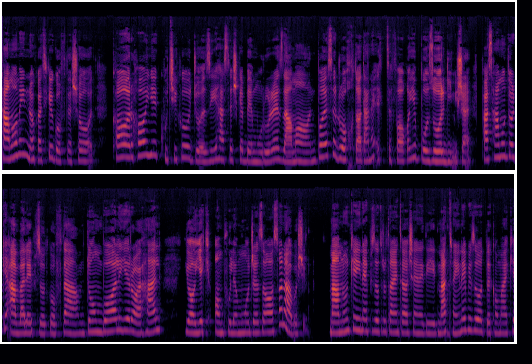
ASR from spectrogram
تمام این نکاتی که گفته شد کارهای کوچیک و جزئی هستش که به مرور زمان باعث رخ دادن اتفاقای بزرگی میشه. پس همونطور که اول اپیزود گفتم دنبال یه راه حل یا یک آمپول معجزه آسا نباشید. ممنون که این اپیزود رو تا انتها شنیدید. متن این اپیزود به کمک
